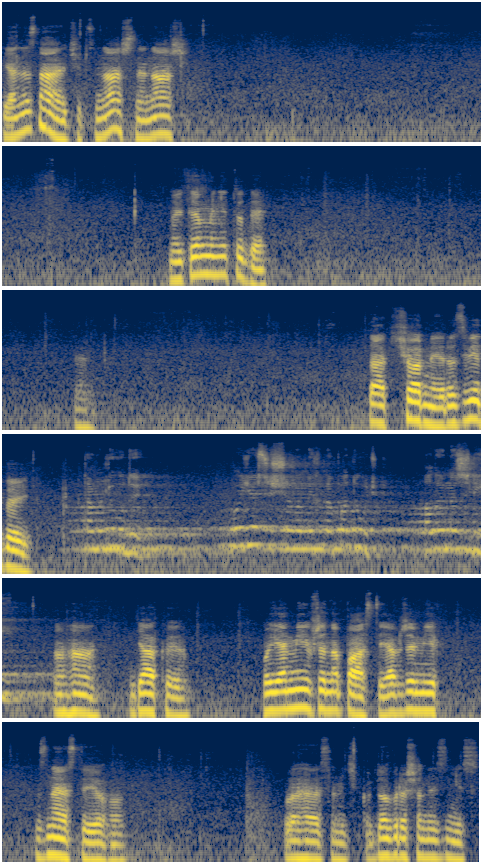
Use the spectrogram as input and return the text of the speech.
Я не знаю, чи це наш, не наш. Ну йти мені туди. Так, чорний, розвідай. Там люди. Боюся, що на них нападуть, але не злі. Ага, дякую. Бо я міг вже напасти, я вже міг знести його. Легесенечко. Добре, що не зніс.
